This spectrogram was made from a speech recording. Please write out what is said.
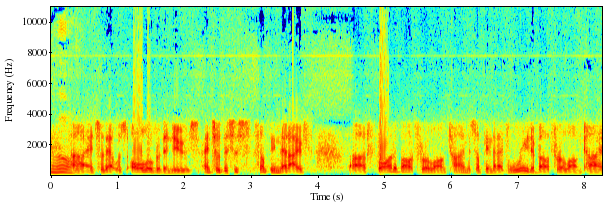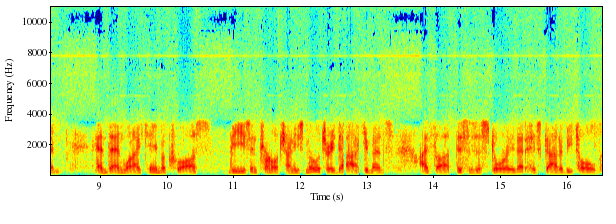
Oh. uh, and so that was all over the news. And so this is something that I've uh, thought about for a long time. It's something that I've worried about for a long time. And then when I came across these internal Chinese military documents, I thought this is a story that has got to be told.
